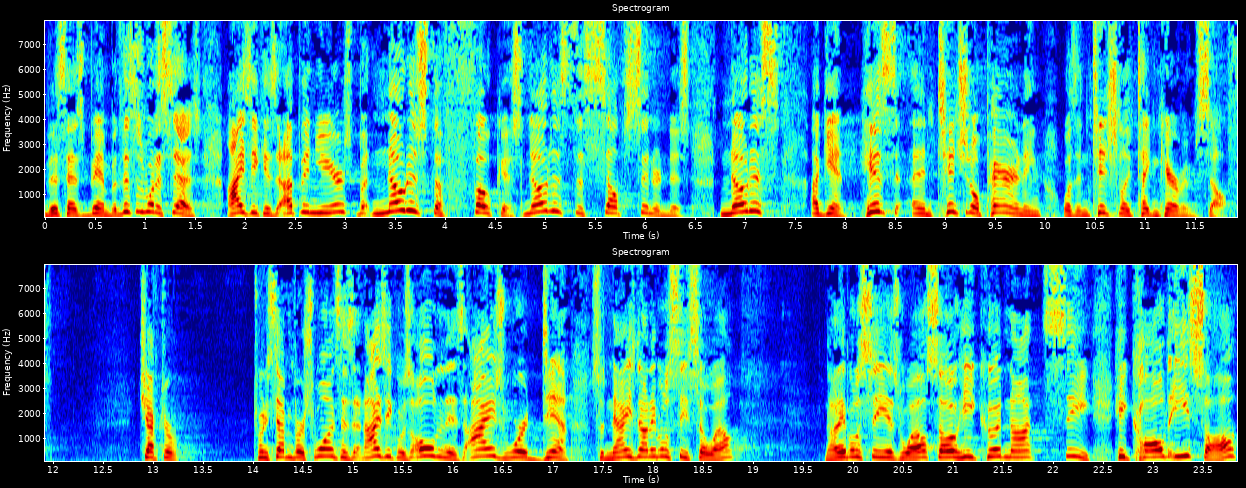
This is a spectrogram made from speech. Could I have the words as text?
this has been. But this is what it says Isaac is up in years, but notice the focus. Notice the self centeredness. Notice, again, his intentional parenting was intentionally taking care of himself chapter 27, verse 1 says, And Isaac was old and his eyes were dim. So now he's not able to see so well. Not able to see as well, so he could not see. He called Esau,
